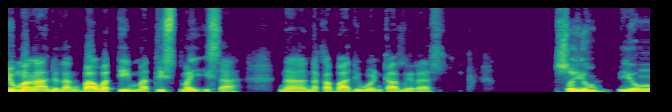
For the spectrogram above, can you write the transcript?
Yung mga ano lang, bawat team at least may isa na naka-body-worn cameras. So yung yung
